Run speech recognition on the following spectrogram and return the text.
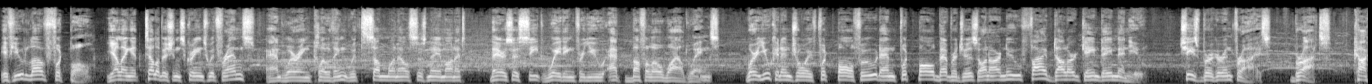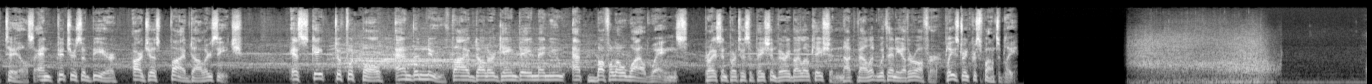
If you love football, yelling at television screens with friends, and wearing clothing with someone else's name on it, there's a seat waiting for you at Buffalo Wild Wings, where you can enjoy football food and football beverages on our new $5 game day menu. Cheeseburger and fries, brats, cocktails, and pitchers of beer are just $5 each. Escape to football and the new $5 game day menu at Buffalo Wild Wings. Price and participation vary by location, not valid with any other offer. Please drink responsibly.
